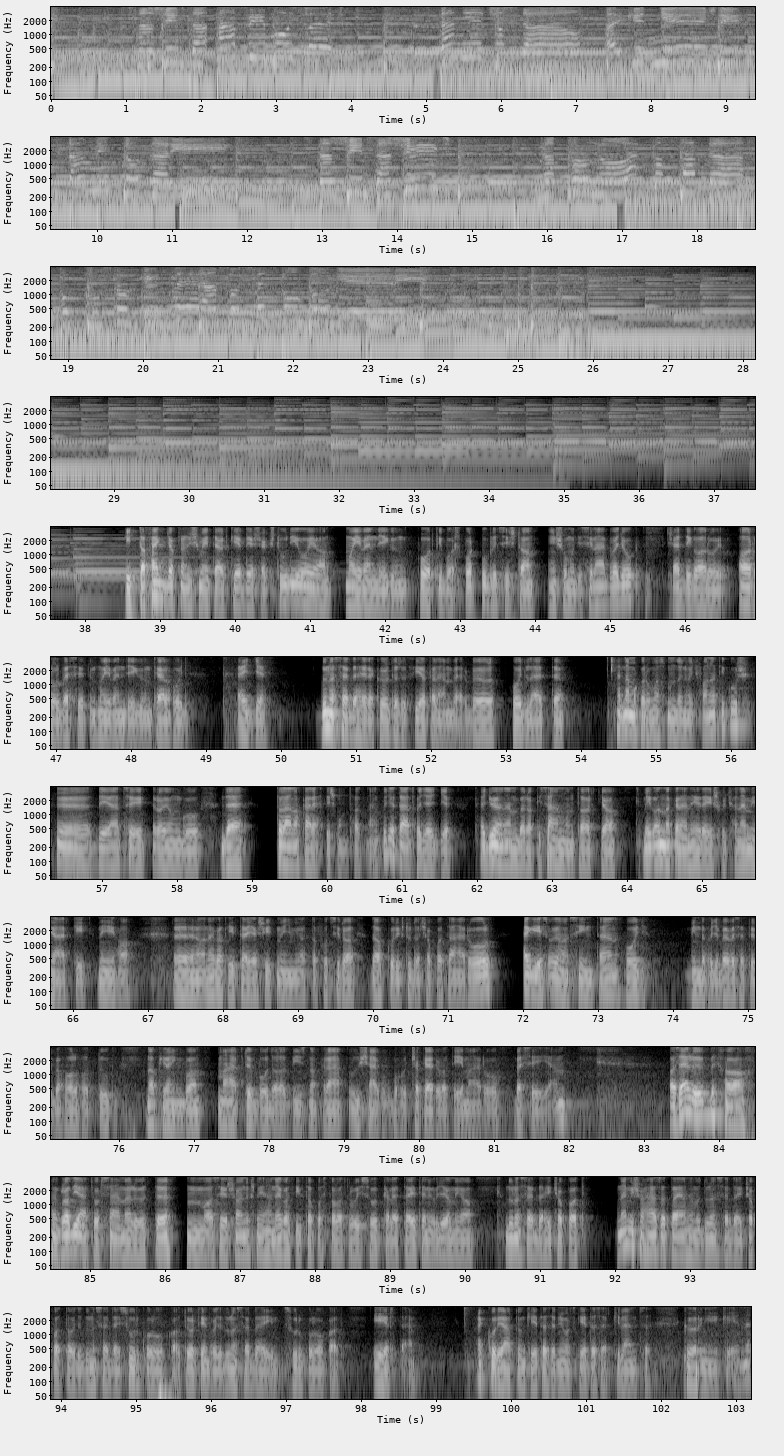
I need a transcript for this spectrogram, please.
Snažím sa, aby môj svet za niečo stál, aj keď nie vždy sa mi to darí. Snažím sa žiť naplno, ako sa dá, Itt a FEK gyakran ismételt kérdések stúdiója, mai vendégünk Pór Tibor sportpublicista, én Somogyi Szilárd vagyok, és eddig arról, arról beszéltünk mai vendégünkkel, hogy egy Dunaszerdehelyre költözött fiatalemberből hogy lett, hát nem akarom azt mondani, hogy fanatikus DAC rajongó, de talán akár ezt is mondhatnánk, ugye? Tehát, hogy egy, egy olyan ember, aki számon tartja, még annak ellenére is, hogyha nem jár ki néha, a negatív teljesítmény miatt a focira, de akkor is tud a csapatáról, egész olyan szinten, hogy mind ahogy a bevezetőben hallhattuk, napjainkban már több oldalat bíznak rá újságokba, hogy csak erről a témáról beszéljem. Az előbb, a gladiátor szám előtt azért sajnos néhány negatív tapasztalatról is szót kellett ejteni, ugye, ami a Dunaszerdahelyi csapat nem is a házatáján, hanem a Dunaszerdai csapattal, vagy a Dunaszerdai szurkolókkal történt, vagy a Dunaszerdahelyi szurkolókat érte. Ekkor jártunk 2008-2009 környékén.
